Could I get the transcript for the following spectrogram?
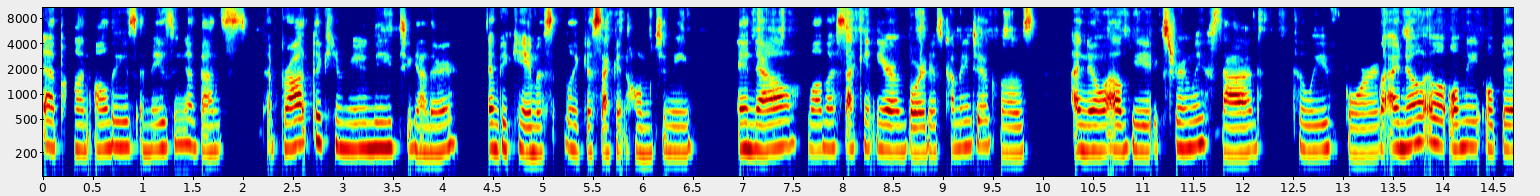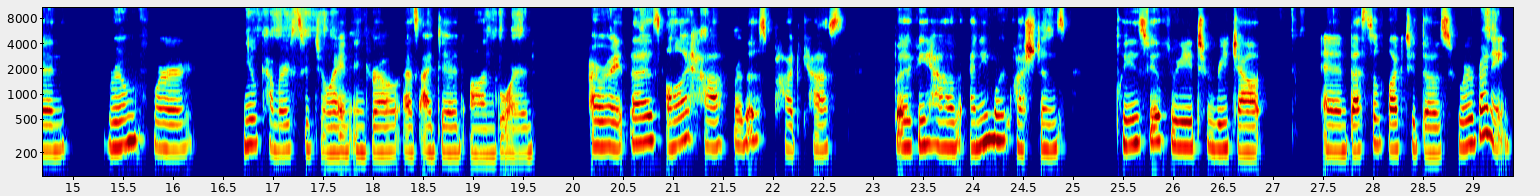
that put on all these amazing events that brought the community together and became a, like a second home to me. And now, while my second year on board is coming to a close, I know I'll be extremely sad to leave board, but I know it will only open room for newcomers to join and grow as I did on board. All right, that is all I have for this podcast. But if you have any more questions, please feel free to reach out and best of luck to those who are running.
